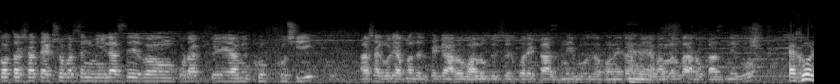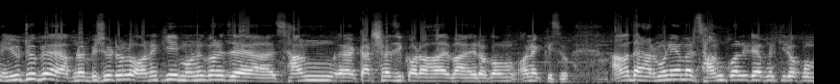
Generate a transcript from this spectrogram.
কথার সাথে একশো পার্সেন্ট মিল আছে এবং প্রোডাক্ট পেয়ে আমি খুব খুশি। আশা করি আপনাদের থেকে আরও ভালো কিছুর পরে কাজ নেব যখন এটা হ্যাঁ। ভালো লাগল আরও কাজ নেব। এখন ইউটিউবে আপনার বিষয়টা হলো অনেকেই মনে করে যে সাউন্ড কারসাজি করা হয় বা এরকম অনেক কিছু। আমাদের হারমোনিয়ামের সাউন্ড কোয়ালিটি আপনি কীরকম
